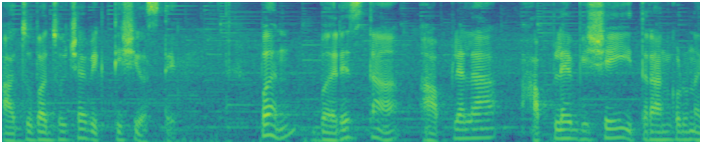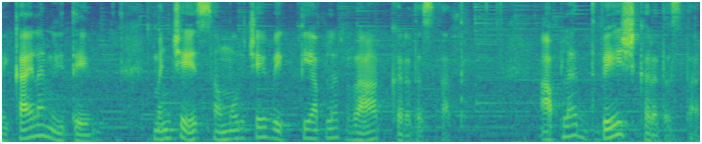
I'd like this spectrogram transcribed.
आजूबाजूच्या व्यक्तीशी असते. पण बरेचदा आपल्याला आपल्याविषयी इतरांकडून ऐकायला मिळते. म्हणजे समोरचे व्यक्ती आपला राग करत असतात. आपला द्वेष करत असतात.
